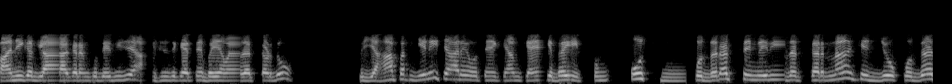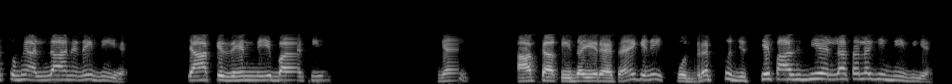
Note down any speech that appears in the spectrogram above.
पानी का गिलास आकर हमको दे दीजिए, आप किसी से कहते हैं, भाई, हमारी मदद कर दो। तो यहाँ पर ये नहीं चाह रहे होते हैं कि हम कहें कि, भाई, तुम उस कुदरत से मेरी मदद करना कि जो कुदरत तुम्हें अल्लाह ने नहीं दी है। क्या आपके जहन में ये बात आती है? आपका अकीदा ये रहता है कि नहीं, कुदरत तो जिसके पास भी है, अल्लाह ताला की दी हुई है।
